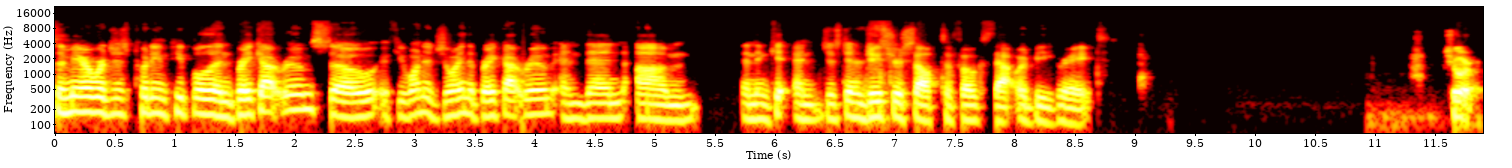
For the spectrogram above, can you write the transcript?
Samir, we're just putting people in breakout rooms. So if you want to join the breakout room and then um, and then get and just introduce yourself to folks, that would be great. Sure.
